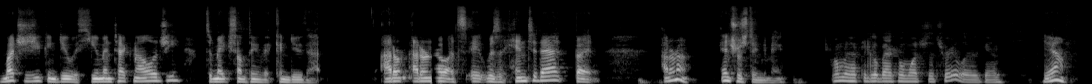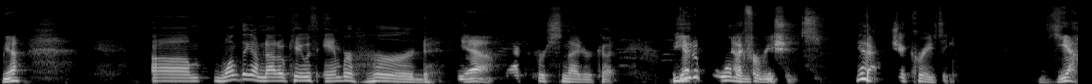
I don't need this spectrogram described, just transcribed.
much as you can do with human technology to make something that can do that. I don't i don't know it's it was hinted at but i don't know. Interesting to me. I'm gonna have to go back and watch the trailer again. yeah yeah. Um, one thing I'm not okay with: Amber Heard. Yeah. Back for Snyder cut. Yep, Beautiful woman, back for reshoots. Yeah. Shit crazy. Yeah.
